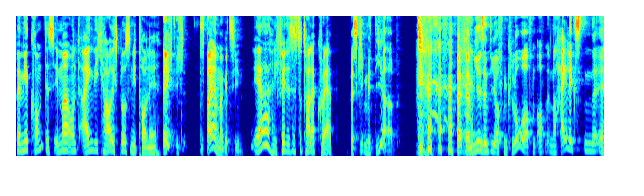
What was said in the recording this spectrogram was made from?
bei mir kommt es immer und eigentlich haue ich es bloß in die Tonne. Echt? Ich, das Bayern-Magazin? Ja, ich finde, es ist totaler Crap. Was geht mit dir ab? bei, bei, mir sind die auf dem Klo, auf dem, auf dem heiligsten, äh,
